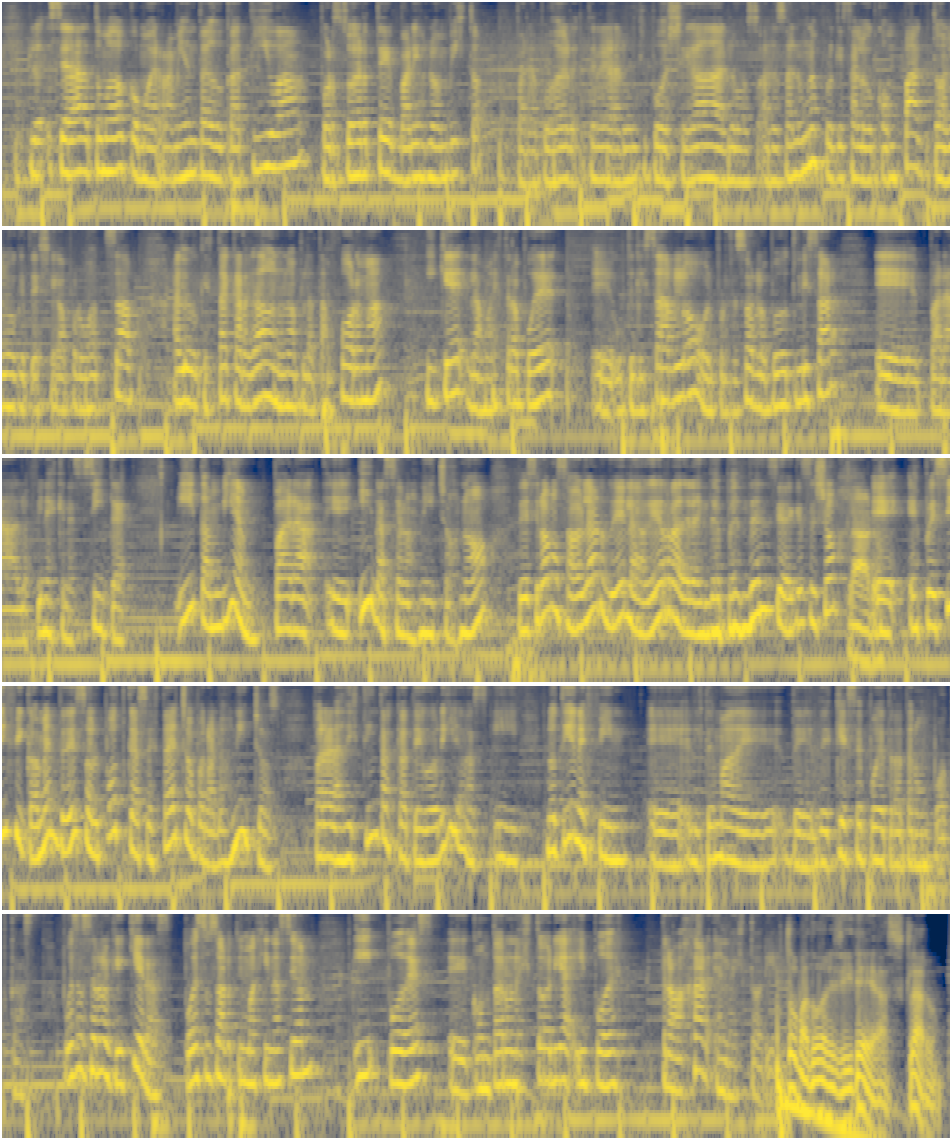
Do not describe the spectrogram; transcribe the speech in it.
Se ha tomado como herramienta educativa, por suerte varios lo han visto, para poder tener algún tipo de llegada a los, a los alumnos porque es algo compacto, algo que te llega por WhatsApp, algo que está cargado en una plataforma y que la maestra puede eh, utilizarlo o el profesor lo puede utilizar eh, para los fines que necesite. Y también para eh, ir hacia los nichos, ¿no? De decir, vamos a hablar de la guerra de la independencia, de qué sé yo. específicamente de eso, el podcast está hecho para los nichos para las distintas categorías y no tiene fin eh, el tema de, de, qué se puede tratar un podcast. Puedes hacer lo que quieras, puedes usar tu imaginación y puedes eh, contar una historia y puedes trabajar en la historia. Tomadores de ideas, claro.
